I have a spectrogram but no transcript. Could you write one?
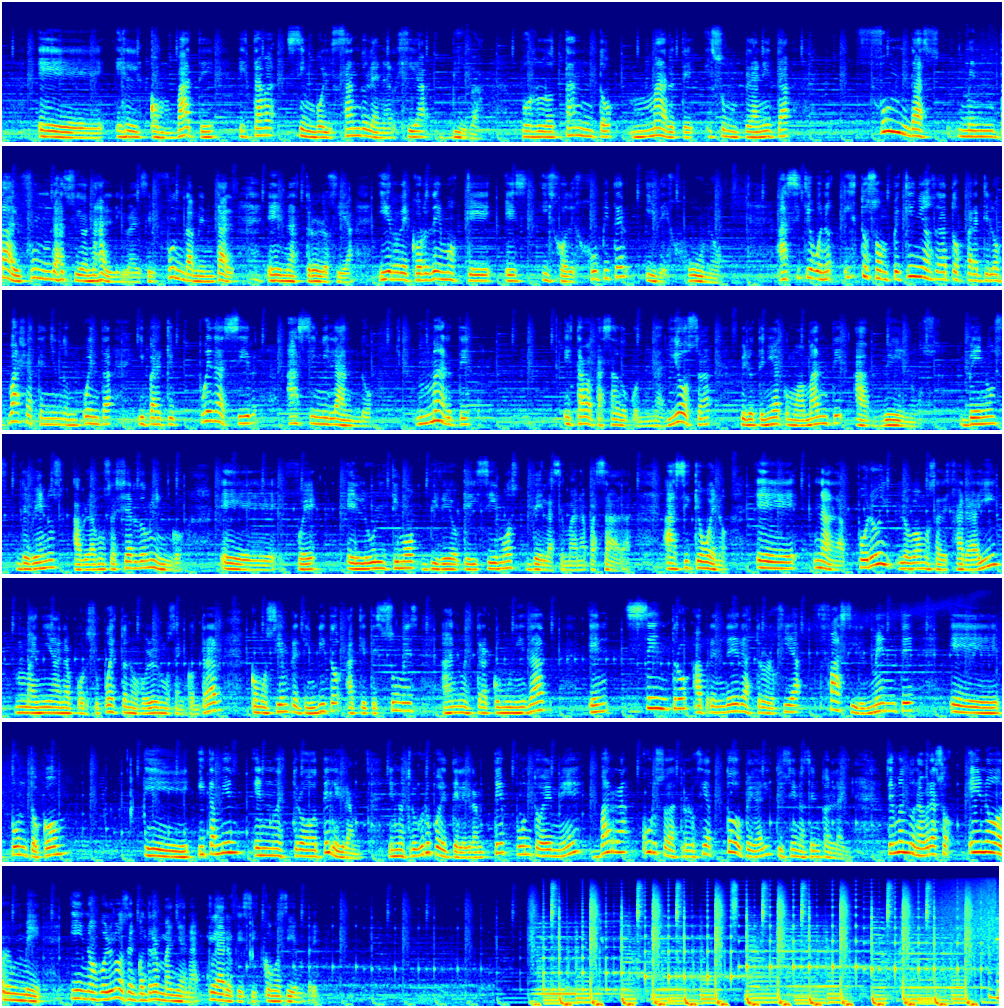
eh, el combate, estaba simbolizando la energía viva. Por lo tanto, Marte es un planeta fundacional mental, fundacional, iba a decir, fundamental en astrología. Y recordemos que es hijo de Júpiter y de Juno. Así que bueno, estos son pequeños datos para que los vayas teniendo en cuenta y para que puedas ir asimilando. Marte estaba casado con una diosa, pero tenía como amante a Venus. Venus, de Venus hablamos ayer domingo. Eh, fue el último video que hicimos de la semana pasada. Así que bueno, eh, nada, por hoy lo vamos a dejar ahí. Mañana, por supuesto, nos volvemos a encontrar. Como siempre, te invito a que te sumes a nuestra comunidad en Centro Aprender Astrología Fácilmente eh, y, y, también en nuestro Telegram, en nuestro grupo de Telegram t.me barra curso de astrología, todo pegadito y sin acento en la. Te mando un abrazo enorme y nos volvemos a encontrar mañana, claro que sí, como siempre.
